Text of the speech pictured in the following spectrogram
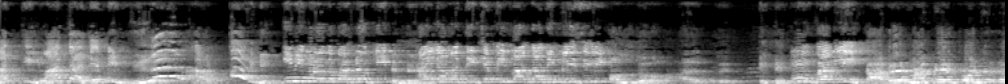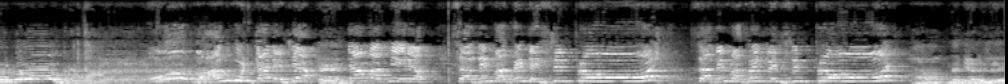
മത്തി മാന്ത ചെമ്മീൻ ഉറപ്പാണ് ഇനി നിങ്ങളൊന്ന് പറഞ്ഞു നോക്കി. എന്ത്? അയില മത്തി ചെമ്മീൻ മാന്താന്ന് ഇംഗ്ലീഷിൽ. അല്ലോ ഉം, പറയ് കാടേ മാറ്റേ കൊണ്ടുവരോ ഓ ബാങ്ക് കൊടുക്കാനല്ല. ഏ. ഞാൻ പറഞ്ഞുതരാം. സദൻ മകൾ ടെൻഷൻ പ്രോട്ട് സദൻ മകൾ ടെൻഷൻ പ്രോട്ട് ആ അങ്ങനെയാണല്ലേ?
